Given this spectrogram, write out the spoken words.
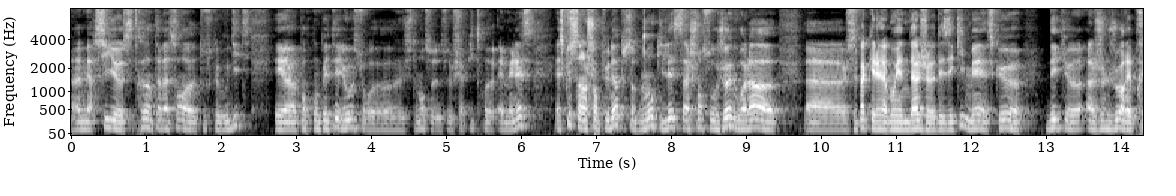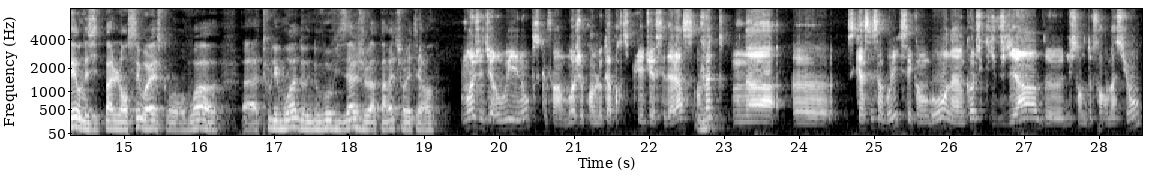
1. merci, euh, c'est très intéressant tout ce que vous dites. Et pour compléter Léo sur justement ce, ce, chapitre MLS, est-ce que c'est un championnat tout simplement qui laisse sa chance aux jeunes? Voilà, je ne sais pas quelle est la moyenne d'âge des équipes, mais est-ce que dès qu'un jeune joueur est prêt, on n'hésite pas à le lancer. Voilà, est-ce qu'on voit euh, tous les mois de nouveaux visages apparaître sur les terrains? Moi, je vais dire oui et non, parce que moi, je vais prendre le cas particulier du FC Dallas. En mhm. fait, on a euh, ce qui est assez symbolique, c'est qu'en gros, on a un coach qui vient de, du centre de formation,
